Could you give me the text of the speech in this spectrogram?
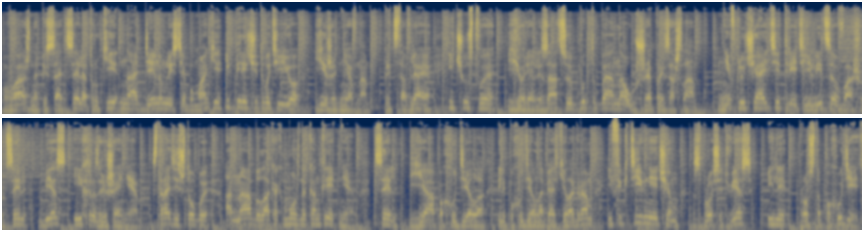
Важно писать цель от руки на отдельном листе бумаги и перечитывать ее ежедневно, представляя и чувствуя ее реализацию, будто бы она уже произошла. Не включайте третьи лица в вашу цель без их разрешения. Старайтесь, чтобы она была как можно конкретнее. Цель «я похудела» или «похудел на 5 килограмм» эффективнее, чем сбросить вес или просто похудеть.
